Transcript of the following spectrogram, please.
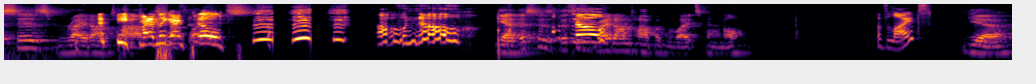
This is right on top. He finally got of killed. Oh no! Yeah, this is oh, this no. is right on top of the lights panel. Of lights? Yeah,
